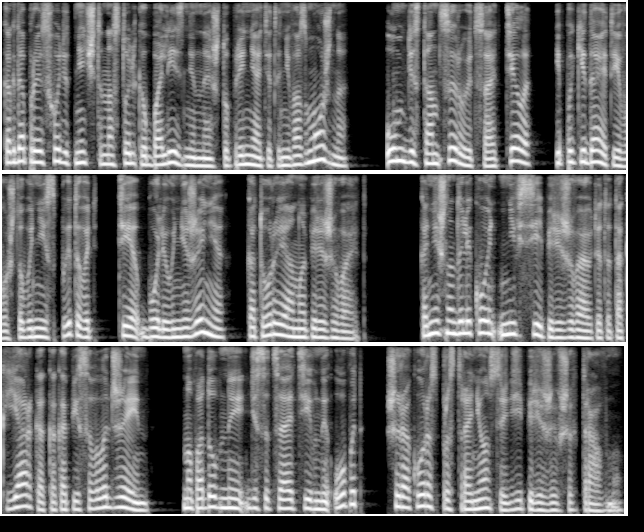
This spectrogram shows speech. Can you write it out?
Когда происходит нечто настолько болезненное, что принять это невозможно, ум дистанцируется от тела и покидает его, чтобы не испытывать те боли унижения, которые оно переживает. Конечно, далеко не все переживают это так ярко, как описывала Джейн, но подобный диссоциативный опыт широко распространен среди переживших травму.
